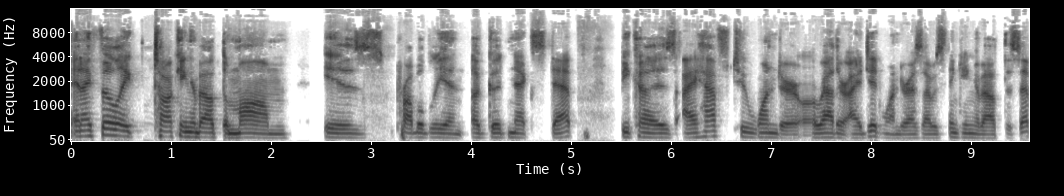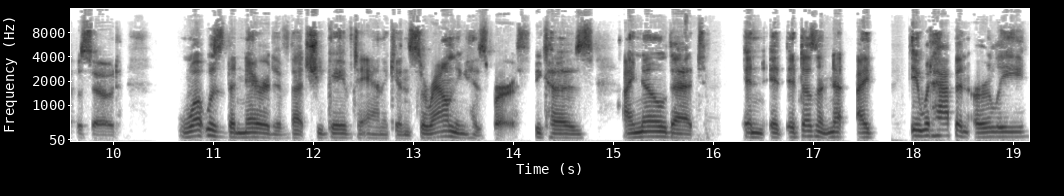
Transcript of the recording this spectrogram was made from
And I feel like talking about the mom is probably an, a good next step because I have to wonder, or rather, I did wonder as I was thinking about this episode, what was the narrative that she gave to Anakin surrounding his birth? Because I know that, and it, it doesn't, I it would happen early,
